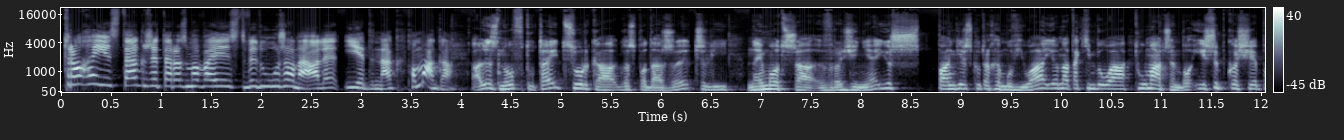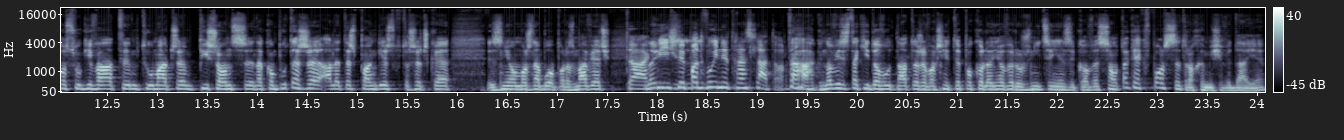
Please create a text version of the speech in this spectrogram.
Trochę jest tak, że ta rozmowa jest wydłużona, ale jednak pomaga. Ale znów tutaj córka gospodarzy, czyli najmłodsza w rodzinie, już po angielsku trochę mówiła i ona takim była tłumaczem, bo i szybko się posługiwała tym tłumaczem, pisząc na komputerze, ale też po angielsku troszeczkę z nią można było porozmawiać. Tak, no i- mieliśmy podwójny translator. Tak, no więc taki dowód na to, że właśnie te pokoleniowe różnice językowe są tak jak w Polsce trochę mi się wydaje.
